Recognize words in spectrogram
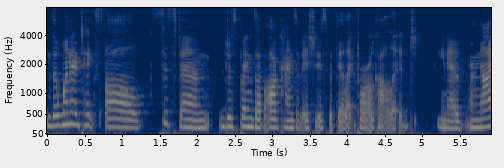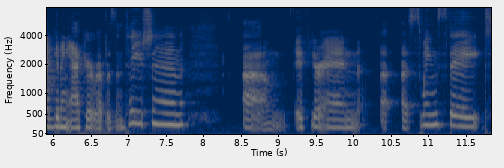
the winner takes all system just brings up all kinds of issues with the electoral college. You know, we're not getting accurate representation. Um, if you're in a, a swing state,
